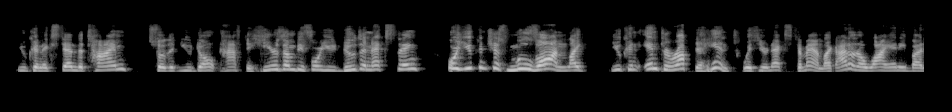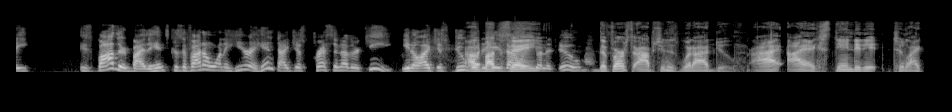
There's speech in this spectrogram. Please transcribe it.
you can extend the time so that you don't have to hear them before you do the next thing, or you can just move on. Like you can interrupt a hint with your next command. Like I don't know why anybody is bothered by the hints because if I don't want to hear a hint, I just press another key. You know, I just do what it is say, I was going to do. The first option is what I do. I I extended it to like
